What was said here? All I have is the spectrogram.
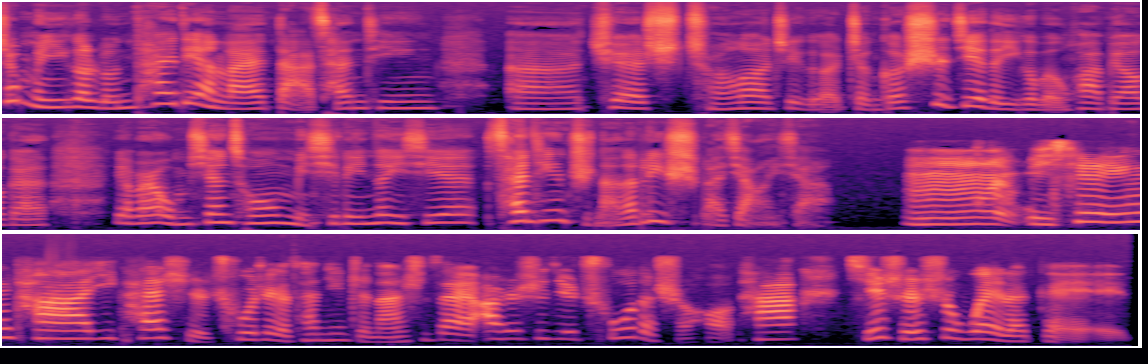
这么一个轮胎店来打餐厅，呃，却成了这个整个世界的一个文化标杆。要不然，我们先从米其林的一些餐厅指南的历史来讲一下。嗯，米其林它一开始出这个餐厅指南是在二十世纪初的时候，它其实是为了给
